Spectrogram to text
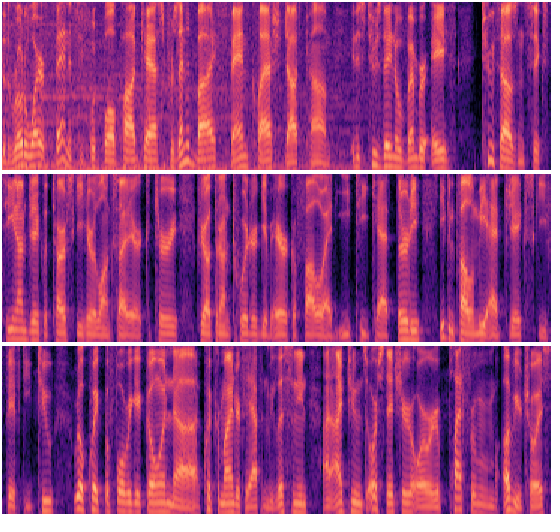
to the RotoWire Fantasy Football Podcast presented by FanClash.com. It is Tuesday, November 8th, 2016. I'm Jake Latarsky here alongside Eric Katuri. If you're out there on Twitter, give Eric a follow at ETCat30. You can follow me at JakeSki52. Real quick before we get going, uh, quick reminder if you happen to be listening on iTunes or Stitcher or platform of your choice,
